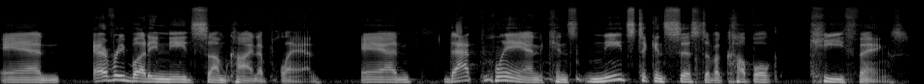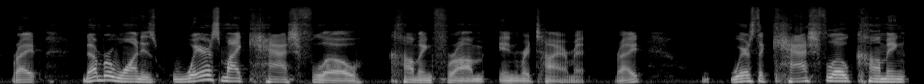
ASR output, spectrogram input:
and everybody needs some kind of plan and that plan can needs to consist of a couple key things right number one is where's my cash flow coming from in retirement right? Where's the cash flow coming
